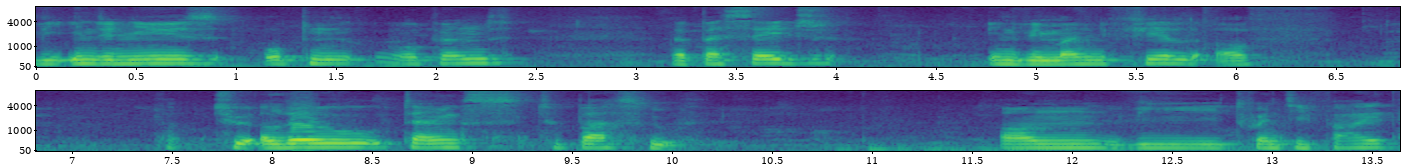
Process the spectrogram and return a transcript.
the engineers open, opened a passage in the minefield of to allow tanks to pass through. On the 25th,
